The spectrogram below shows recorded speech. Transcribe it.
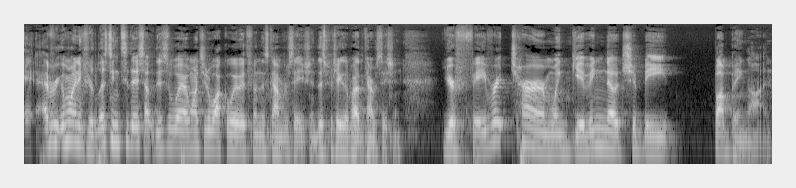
everyone if you're listening to this, this is what I want you to walk away with from this conversation, this particular part of the conversation. Your favorite term when giving notes should be bumping on.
